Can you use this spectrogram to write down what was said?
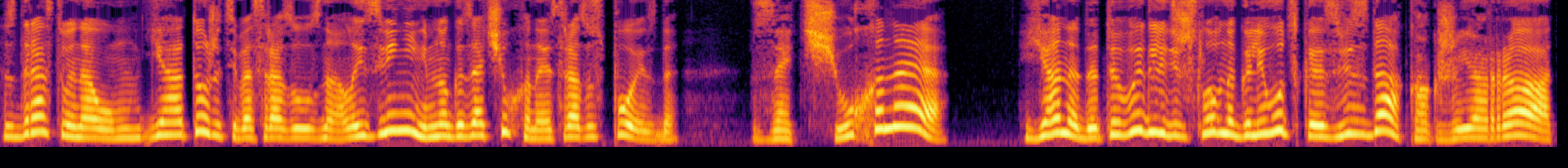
«Здравствуй, Наум. Я тоже тебя сразу узнала. Извини, немного зачуханная сразу с поезда». «Зачуханная? Яна, да ты выглядишь словно голливудская звезда. Как же я рад!»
